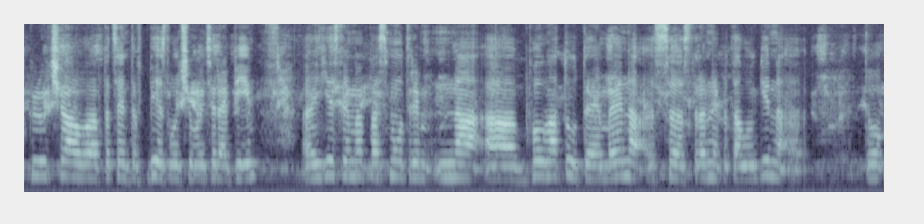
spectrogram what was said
включало пациентов без лучевой терапии, если мы посмотрим на полноту ТМ со стороны патологии, то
